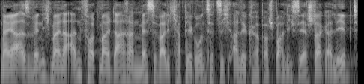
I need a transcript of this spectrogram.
Naja, also wenn ich meine Antwort mal daran messe, weil ich habe hier grundsätzlich alle körpersprachlich sehr stark erlebt,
